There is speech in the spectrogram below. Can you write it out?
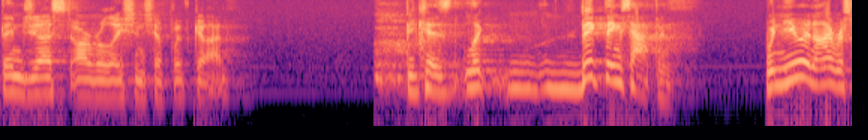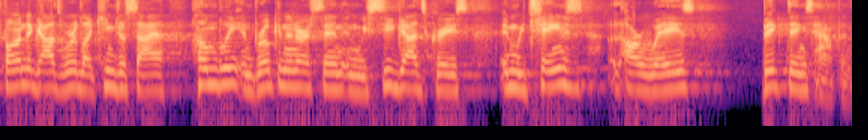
than just our relationship with God. Because, look, big things happen. When you and I respond to God's word like King Josiah, humbly and broken in our sin, and we see God's grace and we change our ways, big things happen.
